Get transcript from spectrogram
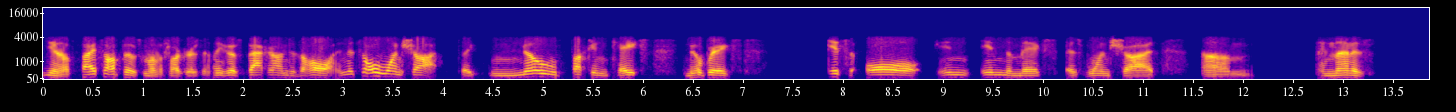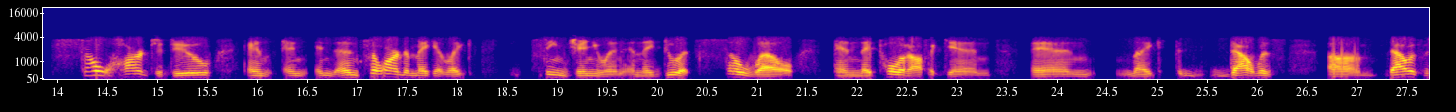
you know, fights off those motherfuckers, and he goes back onto the hall, and it's all one shot. Like no fucking takes, no breaks. It's all in in the mix as one shot, um, and that is so hard to do and and and and so hard to make it like seem genuine and they do it so well and they pull it off again and like that was um that was the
